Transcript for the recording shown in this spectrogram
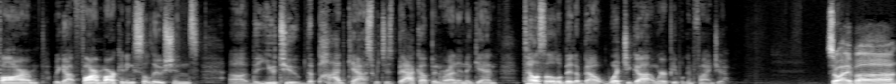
Farm, we got Farm Marketing Solutions, uh, the YouTube, the podcast, which is back up and running again. Tell us a little bit about what you got and where people can find you. So I've uh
